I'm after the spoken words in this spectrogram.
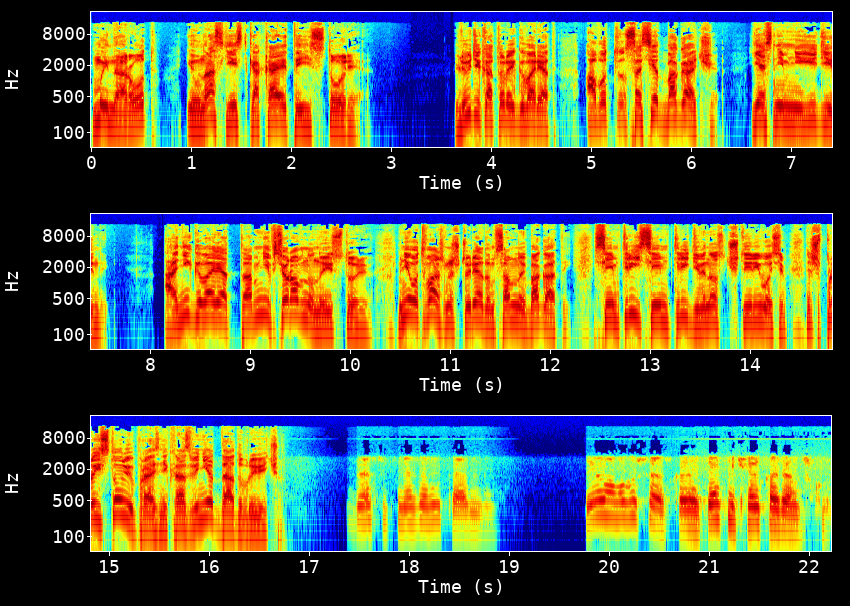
мы народ, и у нас есть какая-то история. Люди, которые говорят, а вот сосед богаче, я с ним не единый. Они говорят, а мне все равно на историю. Мне вот важно, что рядом со мной богатый. 7373948. Это же про историю праздник, разве нет? Да, добрый вечер. Здравствуйте, меня зовут Анна. Я вам могу сразу сказать, я отмечаю Казанскую.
